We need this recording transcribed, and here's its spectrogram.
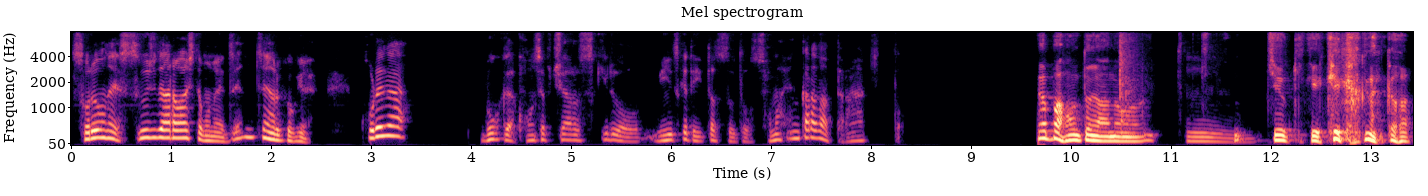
それをね、数字で表してもね、全然やる気起きない。これが僕がコンセプチュアルスキルを身につけていったとすると、その辺からだったな、きっと。やっぱ本当にあのうん。中期計計画なんかは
